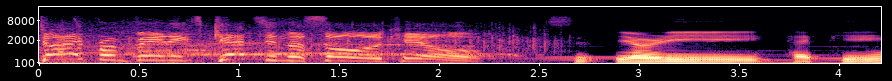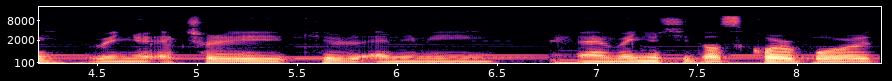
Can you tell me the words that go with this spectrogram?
Dive from Fenix gets in the solo kill. It's really happy when you actually kill enemy and when you see the scoreboard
